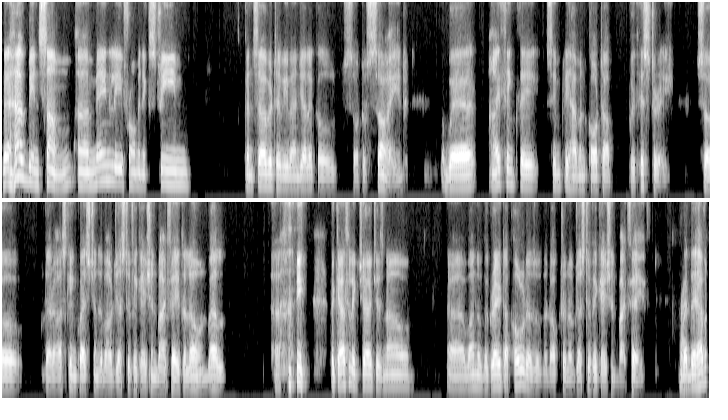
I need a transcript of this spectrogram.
there have been some, uh, mainly from an extreme conservative evangelical sort of side, where I think they simply haven't caught up with history. So they're asking questions about justification by faith alone. Well, uh, the Catholic Church is now uh, one of the great upholders of the doctrine of justification by faith, right. but they haven't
